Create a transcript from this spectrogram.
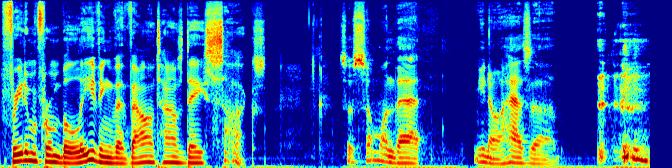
Freedom from believing that Valentine's Day sucks. So someone that you know has a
